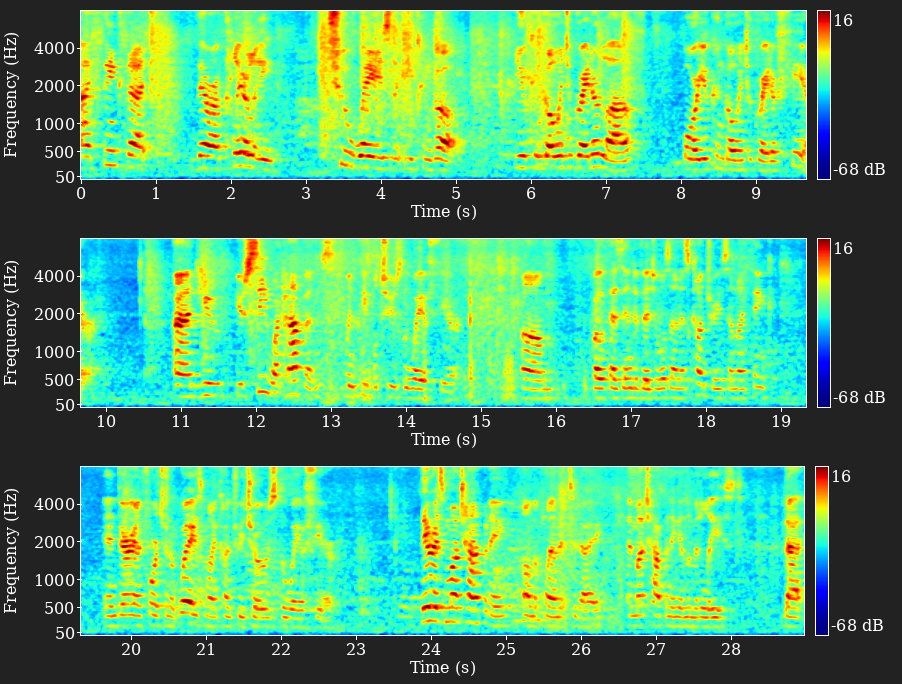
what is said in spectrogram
I think that there are clearly two ways that you can go. You can go into greater love, or you can go into greater fear. And you, you see what happens when people choose the way of fear, um, both as individuals and as countries. And I think in very unfortunate ways, my country chose the way of fear. There is much happening on the planet today, and much happening in the Middle East, that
